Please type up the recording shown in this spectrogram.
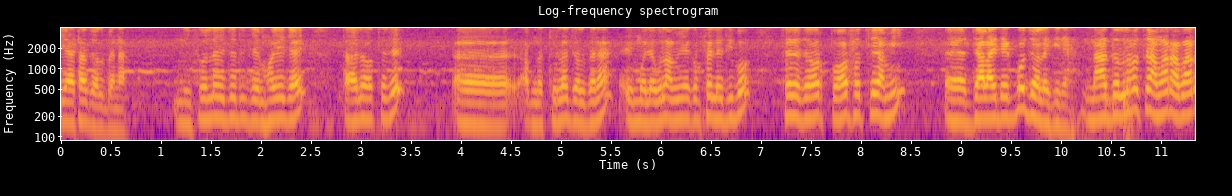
ইয়াটা জ্বলবে না। নিফলে যদি জ্যাম হয়ে যায়, তাহলে হচ্ছে যে আপনার চুলা জ্বলবে না। এই ময়লাগুলো আমি এখন ফেলে দিব। ফেলে দেওয়ার পর হচ্ছে আমি জ্বালাই দেখব জলে কিনা। না জ্বললে হচ্ছে আমার আবার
